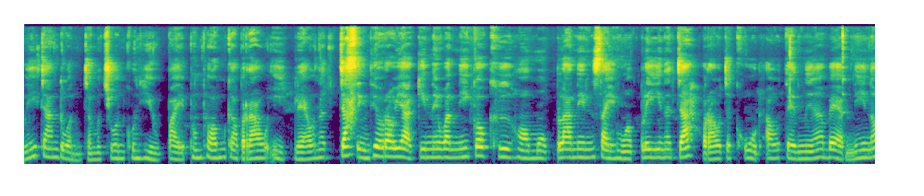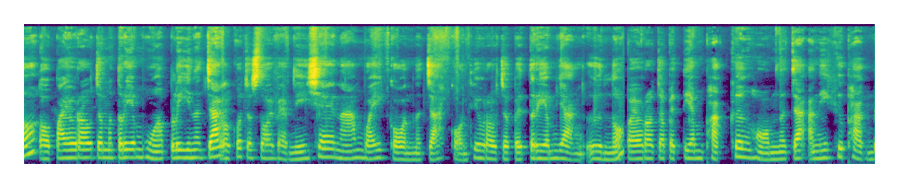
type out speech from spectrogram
ันนี้จานด่วนจะมาชวนคุณหิวไปพร้อมๆกับเราอีกแล้วนะจ๊ะ สิ่งที่เราอยากกินในวันนี้ก็คือห่อหมกปลาเนนใส่หัวปลีนะจ๊ะ เราจะขูดเอาแต่เนื้อแบบนี้เนาะ ต่อไปเราจะมาเตรียมหัวปลีนะจ๊ะ เราก็จะซอยแบบนี้แช่น้ำไว้ก่อนนะจ๊ะ ก่อนที่เราจะไปเตรียมอย่างอื่นเนาะ ไปเราจะไปเตรียมผักเครื่องหอมนะจ๊ะ อันนี้คือผักเบ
